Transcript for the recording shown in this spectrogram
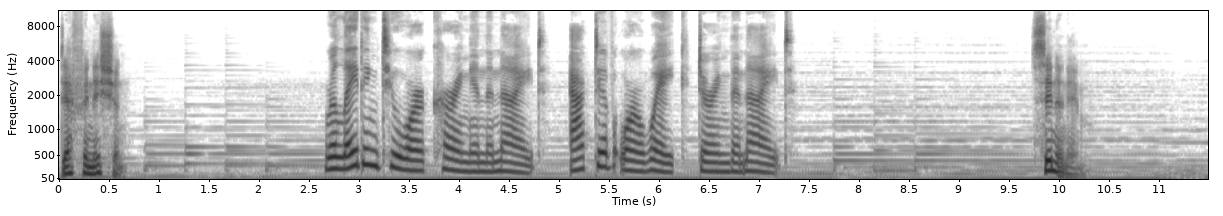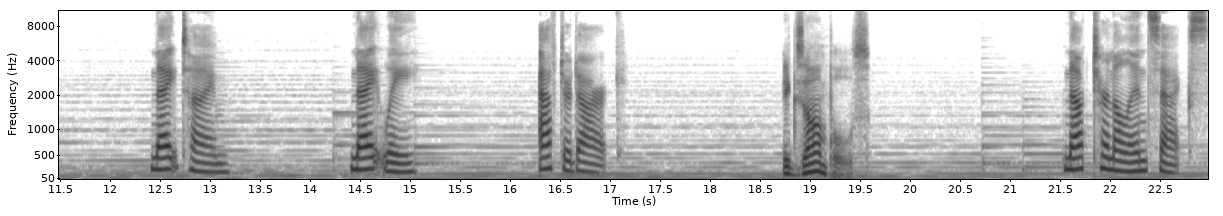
Definition. Relating to or occurring in the night, active or awake during the night. Synonym. Nighttime, Nightly, After dark. Examples Nocturnal insects,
